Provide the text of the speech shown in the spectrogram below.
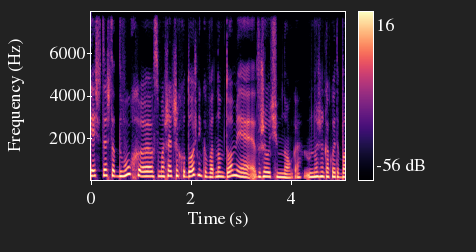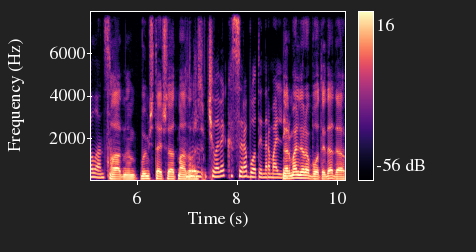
я считаю, что двух э, сумасшедших художников в одном доме это уже очень много. Нужен какой-то баланс. Ладно, будем считать, что отмазалась. Нужен человек с работой нормальной. Нормальной работой, да-да.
